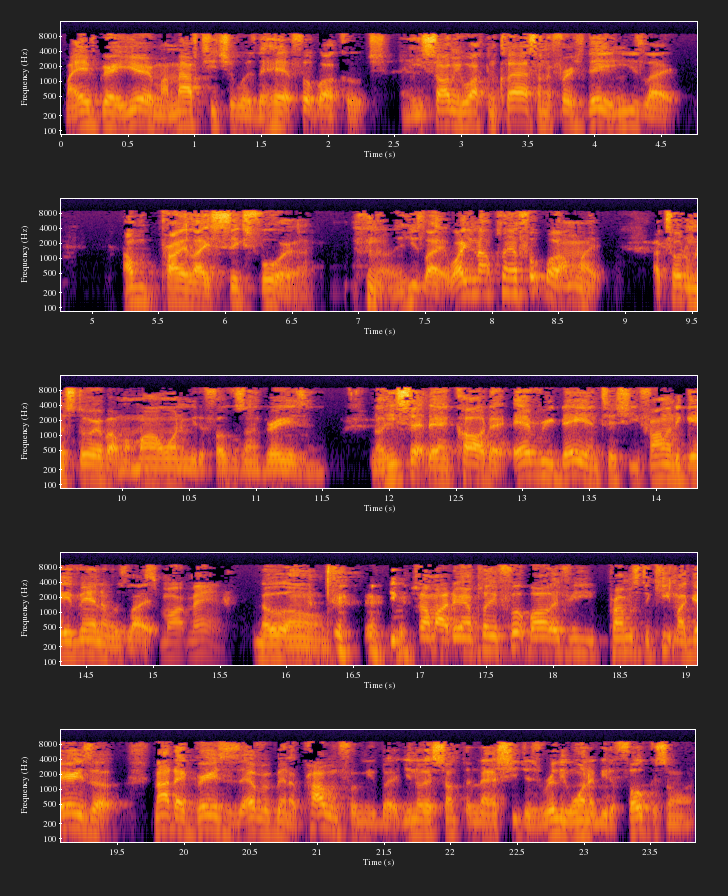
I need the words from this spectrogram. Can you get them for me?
my eighth grade year, my math teacher was the head football coach, and he saw me walking class on the first day, and he's like, "I'm probably like six four, you know." And he's like, "Why you not playing football?" I'm like, I told him the story about my mom wanting me to focus on grades and you know, he sat there and called her every day until she finally gave in and was like, "Smart man." No, um, you can come out there and play football if he promised to keep my grades up. Not that grades has ever been a problem for me, but you know, it's something that she just really wanted me to focus on.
